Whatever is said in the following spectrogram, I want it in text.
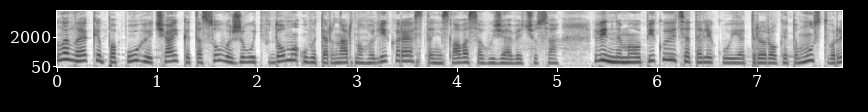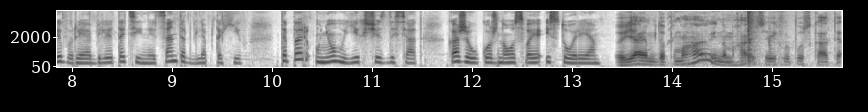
Лелеки, папуги, чайки та сови живуть вдома у ветеринарного лікаря Станіслава Сагужавічуса. Він ними опікується та лікує. Три роки тому створив реабілітаційний центр для птахів. Тепер у нього їх 60. Каже, у кожного своя історія. Я їм допомагаю і намагаюся їх випускати.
